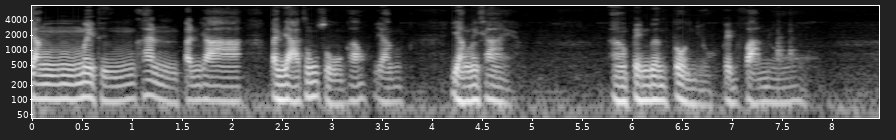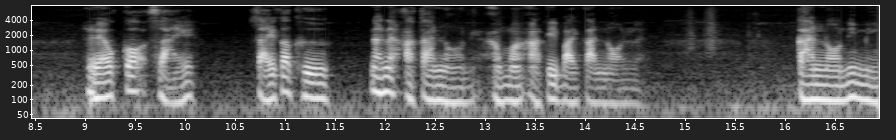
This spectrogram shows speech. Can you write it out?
ยังไม่ถึงขั้นปัญญาปัญญาสูงสูงเขายังยังไม่ใช่เป็นเบื้องต้นอยู่เป็นความรู้ แล้วก็ใสใสก็คือนั่นแหละอาการนอนเนี่ยเอามาอธิบายการนอนเลย การนอนนี่มี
